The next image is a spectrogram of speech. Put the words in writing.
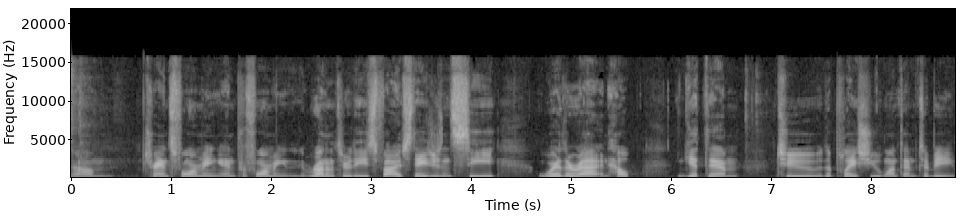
um, transforming, and performing. Run them through these five stages and see where they're at and help get them to the place you want them to be.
